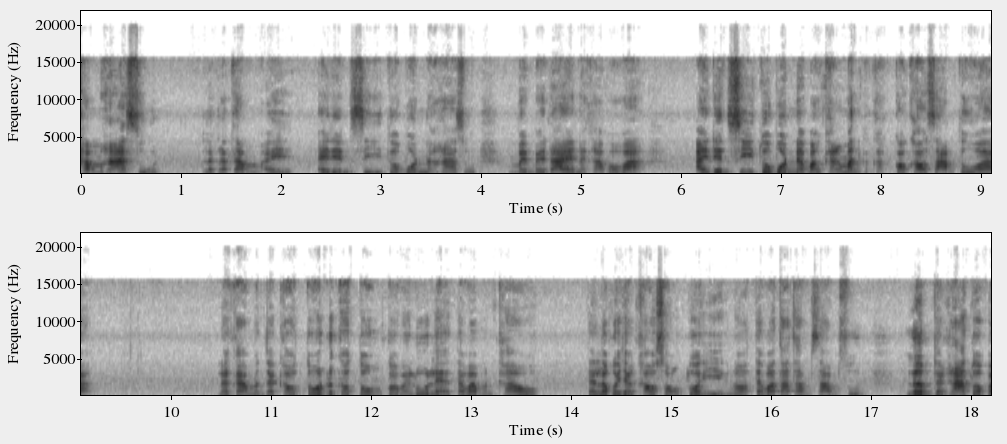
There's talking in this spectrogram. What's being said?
ทำห้าสูตร แล้วก็ทำไอไอเดนสีตัวบนน่ะห้าสูตรไม่ไม่ได้นะคะ เพราะว่าไอเดนสีตัวบนเนี่ยบางครั้งมันก็ก็เข้าสามตัวนะคะ มันจะเข้าโต๊ดหรือเข้าตรงก็ไม่รู้แหละ แต่ว่ามันเข้า แต่เราก็ยังเข้าสองตัวอีกเนาะแต่ว่าถ้าทำสามสูตร เริ่มจากห้าตัวไป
